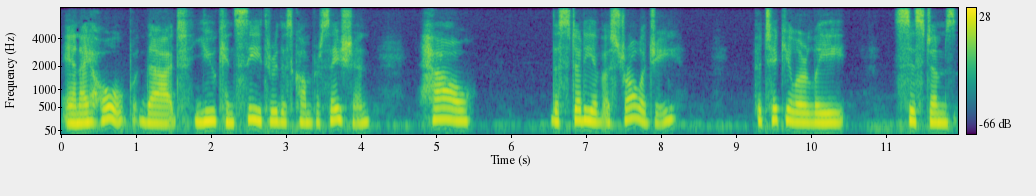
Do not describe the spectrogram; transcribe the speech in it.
And I hope that you can see through this conversation how the study of astrology, particularly systems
